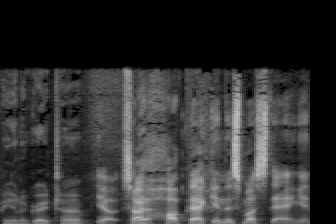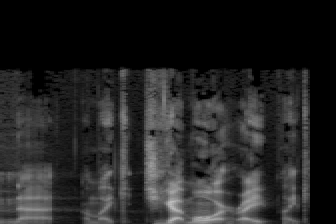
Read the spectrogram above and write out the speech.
being a great time. Yeah. So I hop back in this Mustang, and uh, I'm like, "You got more, right? Like,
